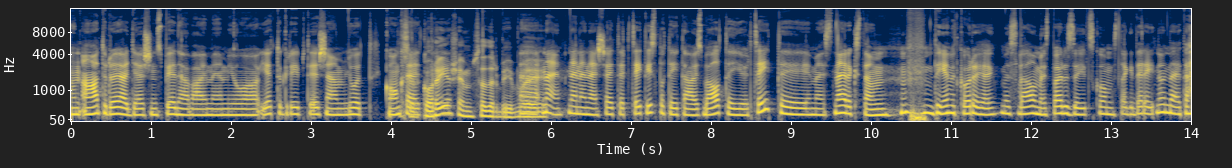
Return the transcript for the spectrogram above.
un ātru reaģēšanas piedāvājumiem. Jo, ja tu gribi tiešām ļoti konkrēti. Ar korejiešiem sadarbību? Vai... Nē, nē, nē, nē, šeit ir citi izplatītāji, uz Baltiju ir citi. Mēs nerakstam Dienvidkorejai, mēs vēlamies parazītus, ko mums tagad darīt. Nu, nē, tā.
